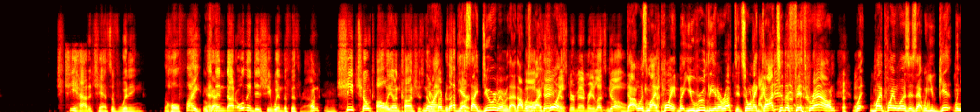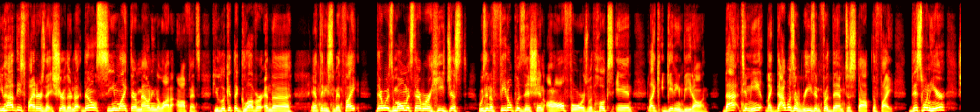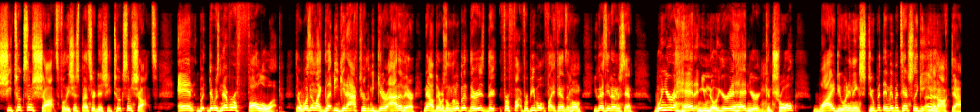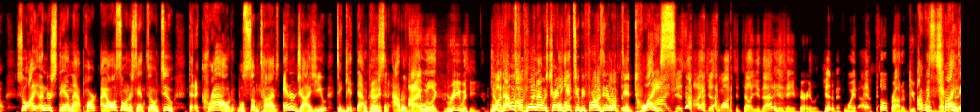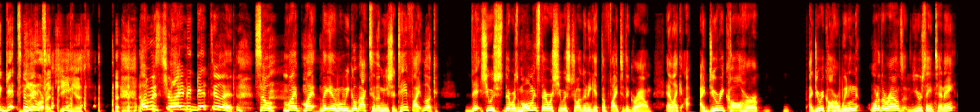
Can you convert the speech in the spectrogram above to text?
she had a chance of winning the whole fight. Okay. And then not only did she win the fifth round, Mhm. she choked Holly unconscious. No, Do you I- remember that part? Yes, I do remember that. That was my point. Mr. Memory, let's go. That was my point, but you rudely interrupted. So when I I got did to the fifth round, what my point was is that when you get when you have these fighters that sure they're not they don't seem like they're mounting a lot of offense. If you look at the Glover and the Anthony Smith fight, there was moments there where he just was in a fetal position on all fours with hooks in, like getting beat on. That to me, like that was a reason for them to stop the fight. This one here, she took some shots. Felicia Spencer did. She took some shots. And but there was never a follow-up. There wasn't like, let me get after, her, let me get her out of there. Now there was a little bit. There is there for for people fight fans at home. You guys need to understand when you're ahead and you know you're ahead and you're in control. Why do anything stupid? They may potentially get you knocked out. So I understand that part. I also understand though too that a crowd will sometimes energize you to get that Okay. person out of there. I will agree with you. well, Josh that was the Thompson, point I was trying to hold get on. to before I was interrupted I twice. just, I just want to tell you that is a very legitimate point. I am so proud of you. For I was coming up trying with to it. get to You it. are a genius. I was trying to get to it. So my my and when we go back to the Miesha Tate fight, look, that she was there was moments there where she was struggling to get the fight to the ground, and like I, I do recall her, I do recall her winning one of the rounds. You were saying 10-8.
